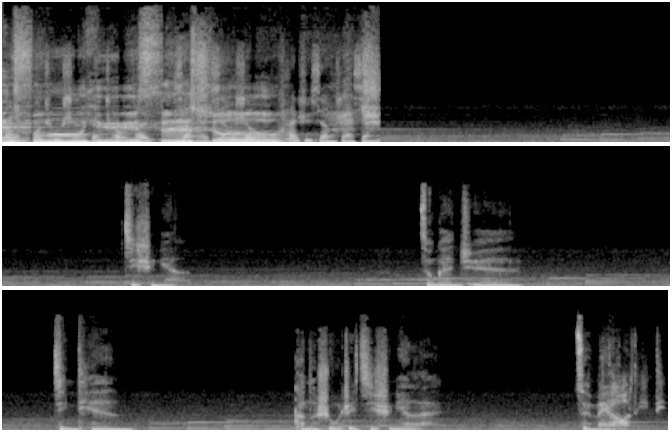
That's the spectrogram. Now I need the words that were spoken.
能否破除身份仇恨，相爱相守，还是相杀相？几十年了，总感觉今天可能是我这几十年来最美好的一天。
